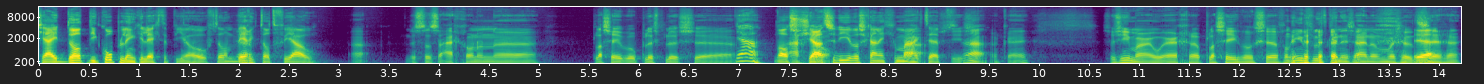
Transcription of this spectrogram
jij dat, die koppeling gelegd hebt in je hoofd, dan Ja. werkt dat voor jou. Dus dat is eigenlijk gewoon een eh, placebo plus plus. Ja, de associatie die je waarschijnlijk gemaakt ja, hebt. precies. Ja. Oké. Zo zie je maar hoe erg eh, placebo's eh, van invloed kunnen zijn, om maar zo te Ja. zeggen.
